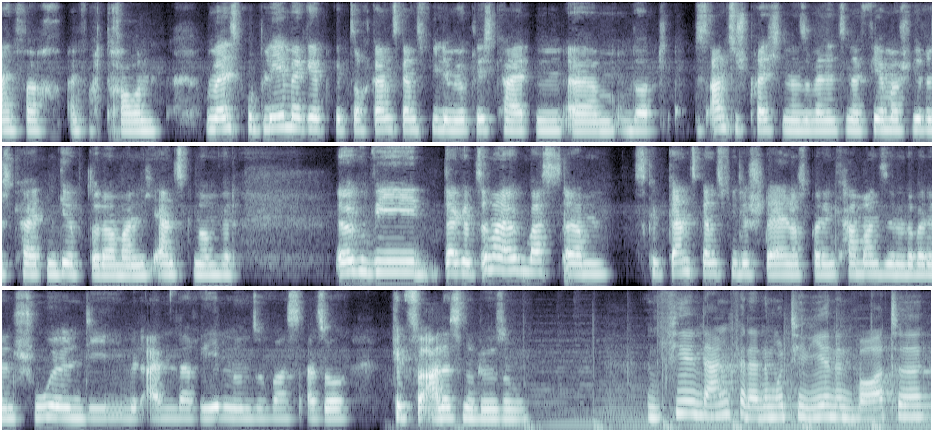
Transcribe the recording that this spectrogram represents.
einfach, einfach trauen. Und wenn es Probleme gibt, gibt es auch ganz, ganz viele Möglichkeiten, ähm, um dort das anzusprechen. Also wenn es in der Firma Schwierigkeiten gibt oder man nicht ernst genommen wird, irgendwie, da gibt es immer irgendwas. Ähm, es gibt ganz, ganz viele Stellen, was bei den Kammern sind oder bei den Schulen, die mit einem da reden und sowas. Also gibt für alles eine Lösung. Und vielen Dank für deine motivierenden Worte.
